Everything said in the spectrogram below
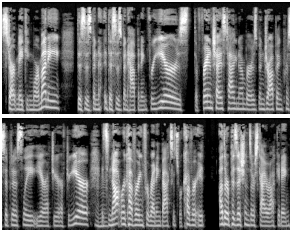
start making more money. This has been this has been happening for years. The franchise tag number has been dropping precipitously year after year after year. Mm-hmm. It's not recovering for running backs. It's recover it other positions are skyrocketing.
